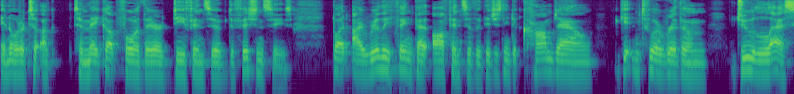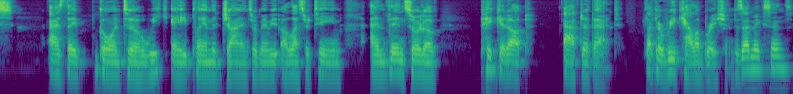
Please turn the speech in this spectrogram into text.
in order to uh, to make up for their defensive deficiencies. But I really think that offensively, they just need to calm down, get into a rhythm, do less as they go into week eight playing the Giants or maybe a lesser team, and then sort of pick it up after that, like a recalibration. Does that make sense?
